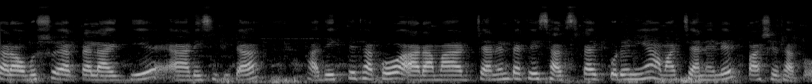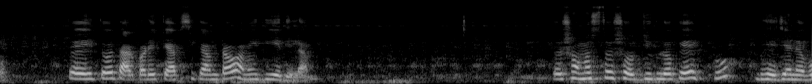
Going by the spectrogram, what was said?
তারা অবশ্যই একটা লাইক দিয়ে রেসিপিটা দেখতে থাকো। আর আমার চ্যানেলটাকে সাবস্ক্রাইব করে নিয়ে আমার চ্যানেলের পাশে থাকো। তো এই তো তারপরে ক্যাপসিকামটাও আমি দিয়ে দিলাম। তো সমস্ত সবজিগুলোকে একটু ভেজে নেব।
